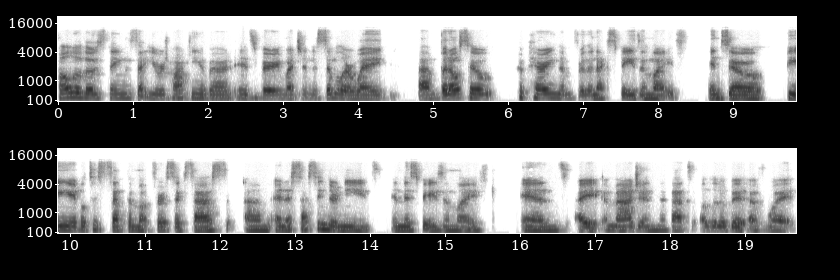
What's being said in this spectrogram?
all of those things that you were talking about, it's very much in a similar way, um, but also preparing them for the next phase in life. And so being able to set them up for success um, and assessing their needs in this phase in life. And I imagine that that's a little bit of what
